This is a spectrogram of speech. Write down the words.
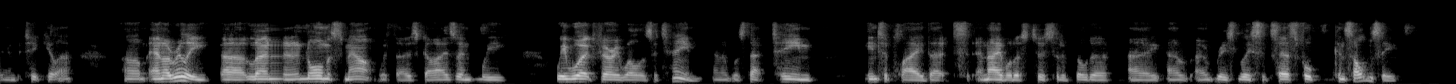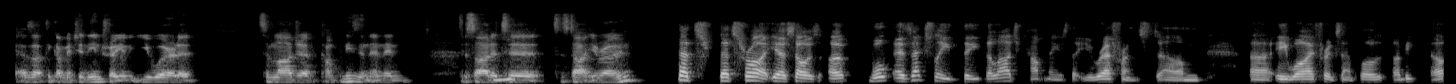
in particular. Um, and i really uh, learned an enormous amount with those guys and we we worked very well as a team. And it was that team interplay that enabled us to sort of build a, a, a reasonably successful consultancy. As I think I mentioned in the intro, you were at a, some larger companies and, and then decided mm-hmm. to, to start your own. That's that's right. Yeah. So as uh, well as actually the the large companies that you referenced, um, uh, EY, for example, I, be, uh,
